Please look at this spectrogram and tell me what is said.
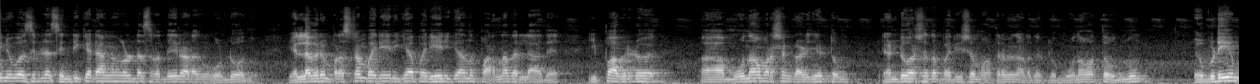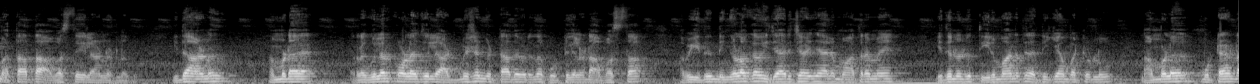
യൂണിവേഴ്സിറ്റിയുടെ സിൻഡിക്കേറ്റ് അംഗങ്ങളുടെ ശ്രദ്ധയിലടക്കം കൊണ്ടുവന്നു. എല്ലാവരും പ്രശ്നം പരിഹരിക്കുക പരിഹരിക്കുക എന്ന് പറഞ്ഞതല്ലാതെ ഇപ്പോൾ അവരുടെ മൂന്നാം വർഷം കഴിഞ്ഞിട്ടും രണ്ട് വർഷത്തെ പരീക്ഷ മാത്രമേ നടന്നിട്ടുള്ളൂ. മൂന്നാമത്തെ ഒന്നും എവിടെയും എത്താത്ത അവസ്ഥയിലാണ് ഉള്ളത്. ഇതാണ് നമ്മുടെ റെഗുലർ കോളേജിൽ അഡ്മിഷൻ കിട്ടാതെ വരുന്ന കുട്ടികളുടെ അവസ്ഥ. അപ്പോൾ ഇത് നിങ്ങളൊക്കെ വിചാരിച്ചു കഴിഞ്ഞാൽ മാത്രമേ ഇതിനൊരു തീരുമാനത്തിലെത്തിക്കാൻ പറ്റുള്ളൂ. നമ്മൾ മുട്ടേണ്ട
